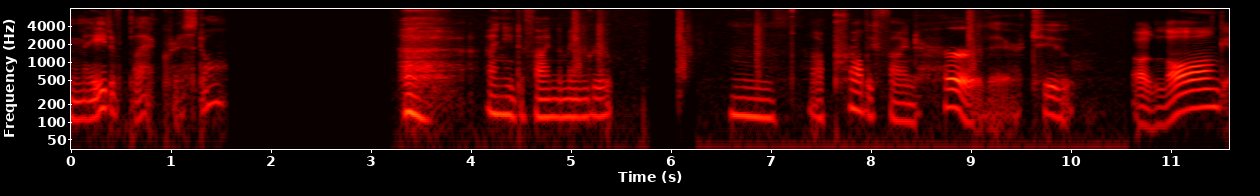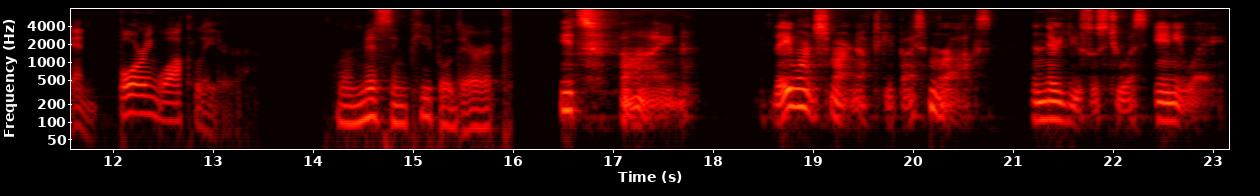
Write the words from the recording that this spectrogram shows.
It's made of black crystal? I need to find the main group. Hmm, I'll probably find her there, too. A long and boring walk later. We're missing people, Derek. It's fine. If they weren't smart enough to get by some rocks, then they're useless to us anyway.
